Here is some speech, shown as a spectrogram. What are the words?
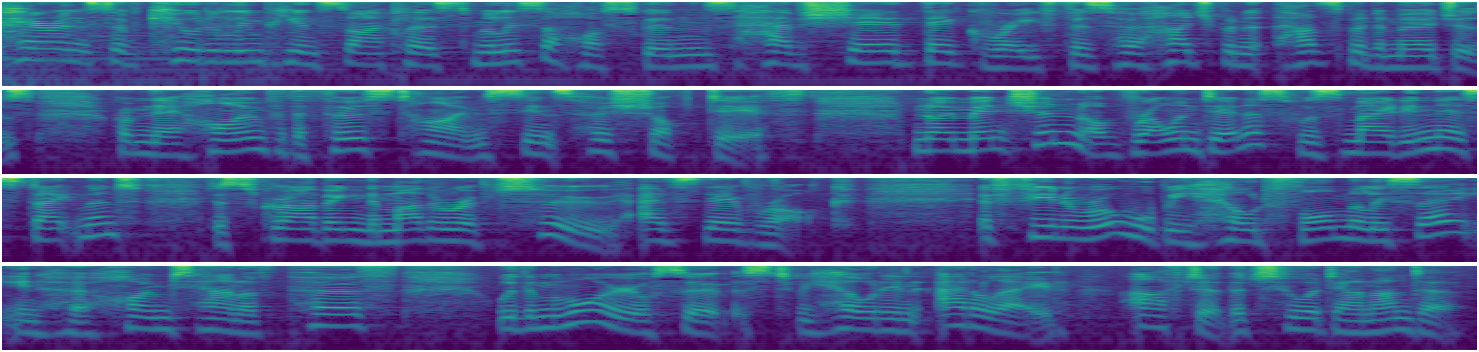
Parents of killed Olympian cyclist Melissa Hoskins have shared their grief as her husband, husband, emerges from their home for the first time since her shock death. No mention of Rohan Dennis was made in their statement, describing the mother of two as their rock. A funeral will be held for Melissa in her hometown of Perth, with a memorial service to be held in Adelaide after the tour down under.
